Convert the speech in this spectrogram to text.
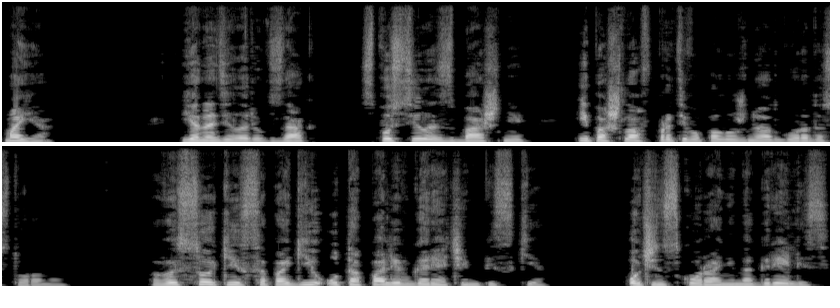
Моя. Я надела рюкзак, спустилась с башни и пошла в противоположную от города сторону. Высокие сапоги утопали в горячем песке. Очень скоро они нагрелись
